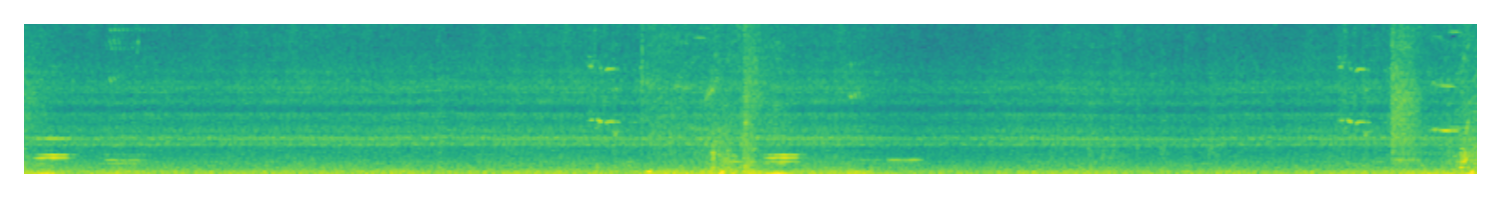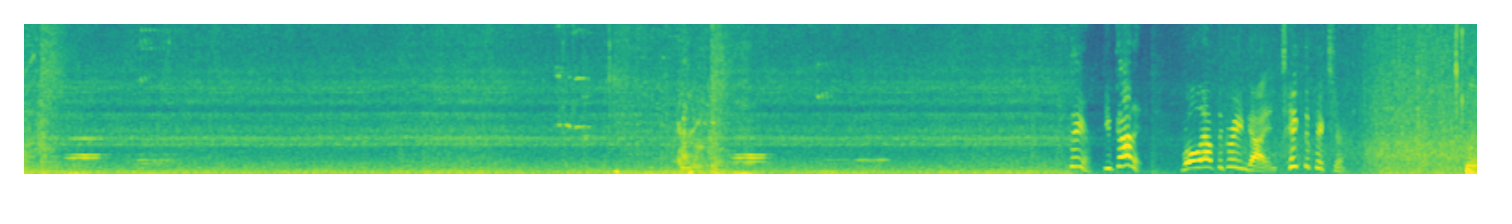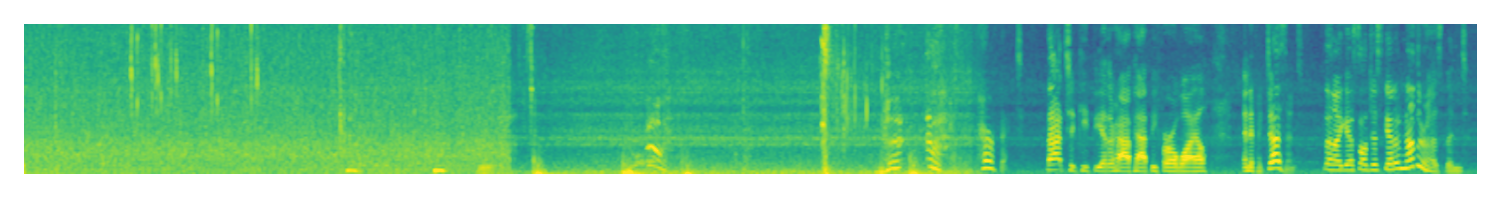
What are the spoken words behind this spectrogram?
There, you've got it. Roll out the green guy and take the picture. Perfect. That should keep the other half happy for a while. And if it doesn't, then I guess I'll just get another husband.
